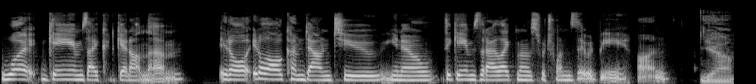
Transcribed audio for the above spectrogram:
what games I could get on them it'll it'll all come down to you know the games that I like most, which ones they would be on. Yeah.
